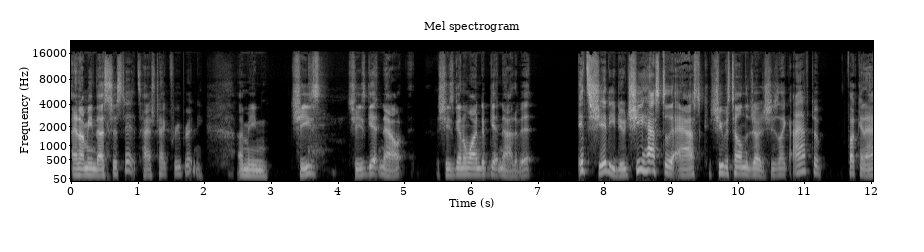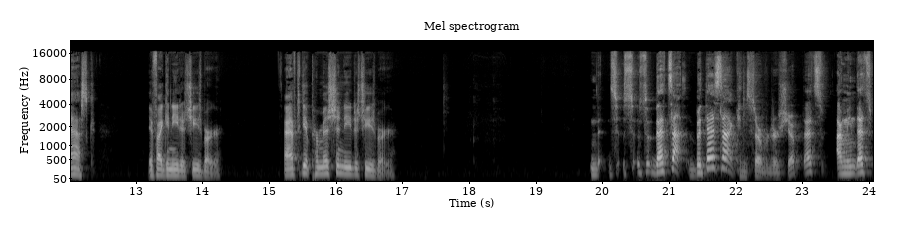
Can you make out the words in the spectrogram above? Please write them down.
and I mean that's just it. It's hashtag free Britney. I mean, she's she's getting out. She's gonna wind up getting out of it. It's shitty, dude. She has to ask. She was telling the judge, she's like, I have to fucking ask if I can eat a cheeseburger. I have to get permission to eat a cheeseburger. So, so- that's not, but that's not conservatorship. That's, I mean, that's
